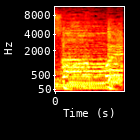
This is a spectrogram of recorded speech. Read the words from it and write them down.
somewhere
